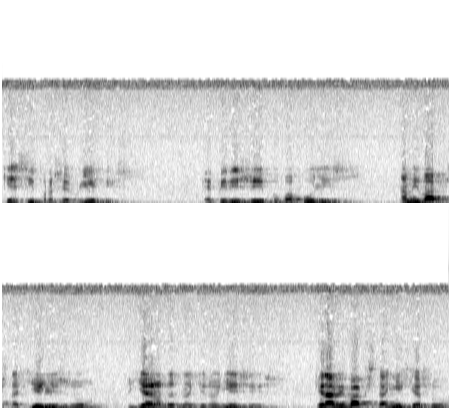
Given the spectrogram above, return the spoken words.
και εσύ προσευλήθης επειδή σου είπε ο παππούλης να μην βάφεις τα χείλη σου πηγαίνοντας να κοινωνήσεις και να μην βάφεις τα νύχια σου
